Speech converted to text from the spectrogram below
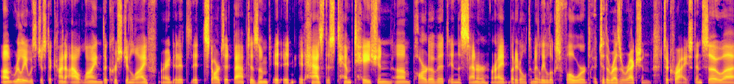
um, really it was just to kind of outline the Christian life, right? It, it, it starts at baptism. It, it, it has this temptation um, part of it in the center, right? But it ultimately looks forward to the resurrection, to Christ. And so, uh,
